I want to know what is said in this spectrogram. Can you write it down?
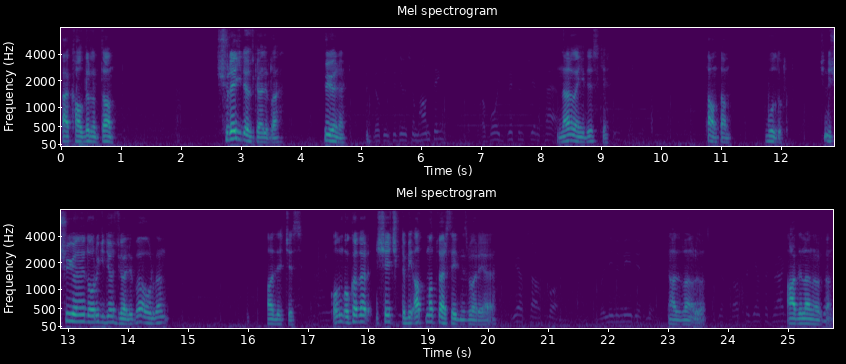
Ha kaldırdım tamam. Şuraya gidiyoruz galiba. Şu yöne. Nereden gidiyoruz ki? Tamam tamam. Bulduk. Şimdi şu yöne doğru gidiyoruz galiba. Oradan halledeceğiz. Oğlum o kadar şey çıktı. Bir at mat verseydiniz var ya. Hadi lan oradan. Hadi lan oradan.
